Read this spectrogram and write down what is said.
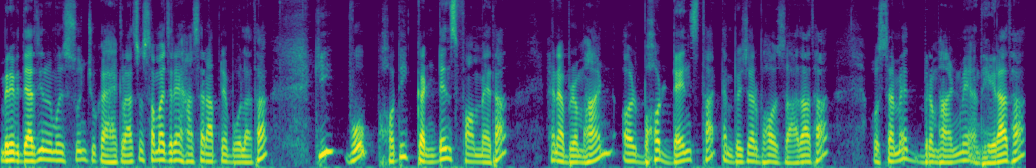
मेरे विद्यार्थी ने मुझे सुन चुका है क्लास में समझ रहे हैं हाँ सर, आपने बोला था कि वो बहुत ही कंडेंस फॉर्म में था, है ना, ब्रह्मांड, और बहुत डेंस था टेम्परेचर बहुत ज़्यादा था, उस समय ब्रह्मांड में अंधेरा था,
